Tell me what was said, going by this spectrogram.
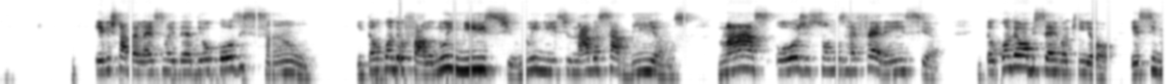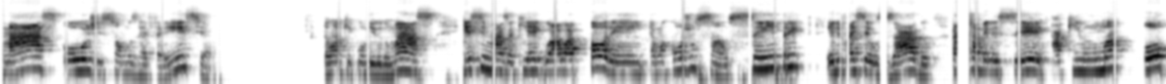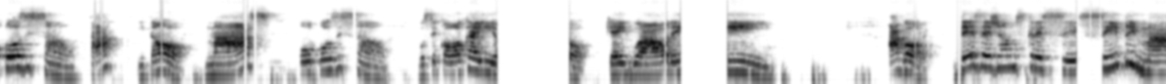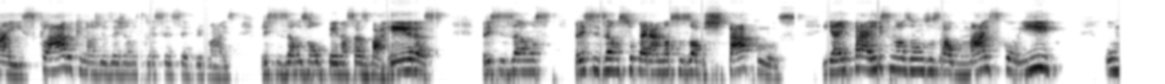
ele estabelece uma ideia de oposição. Então, quando eu falo no início, no início nada sabíamos, mas hoje somos referência. Então, quando eu observo aqui, ó, esse mas hoje somos referência, estão aqui comigo no mas, esse mas aqui é igual a porém, é uma conjunção. Sempre ele vai ser usado para estabelecer aqui uma oposição, tá? Então, ó, mas oposição. Você coloca aí, ó, que é igual em. Agora, desejamos crescer sempre mais. Claro que nós desejamos crescer sempre mais. Precisamos romper nossas barreiras, precisamos precisamos superar nossos obstáculos. E aí, para isso, nós vamos usar o mais com I,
